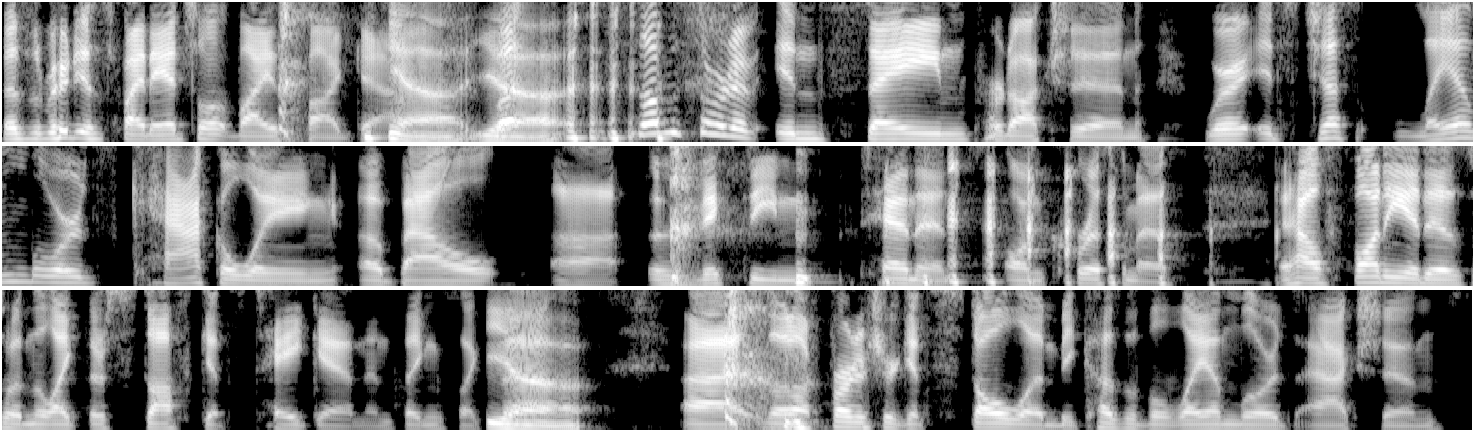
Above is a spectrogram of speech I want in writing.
that's the Moody's financial advice podcast. Yeah, yeah. some sort of insane production where it's just landlords cackling about uh, evicting tenants on Christmas and how funny it is when like their stuff gets taken and things like yeah. that. Uh, the furniture gets stolen because of the landlord's actions.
